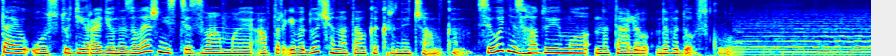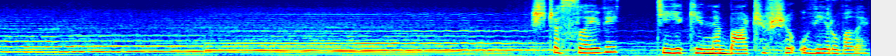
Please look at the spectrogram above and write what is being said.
Вітаю у студії Радіо Незалежність. З вами автор і ведуча Наталка Криничанка. Сьогодні згадуємо Наталю Давидовську. Щасливі ті, які, не бачивши, увірували.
